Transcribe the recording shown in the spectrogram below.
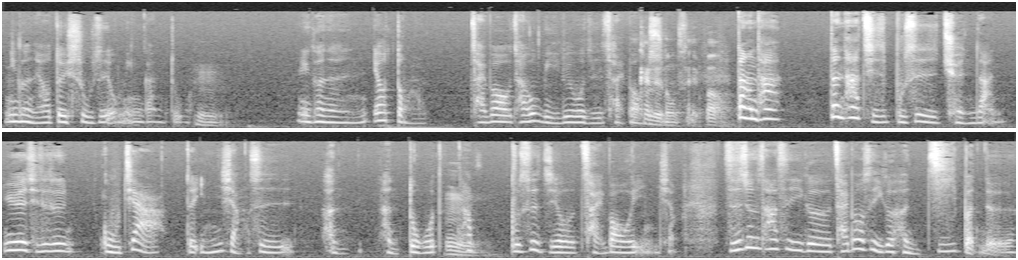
你可能要对数字有敏感度。嗯。你可能要懂财报、财务比率或者是财报。看得懂财报。当然，它，但它其实不是全然，因为其实股价的影响是很。很多的，它不是只有财报会影响，只是就是它是一个财报是一个很基本的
